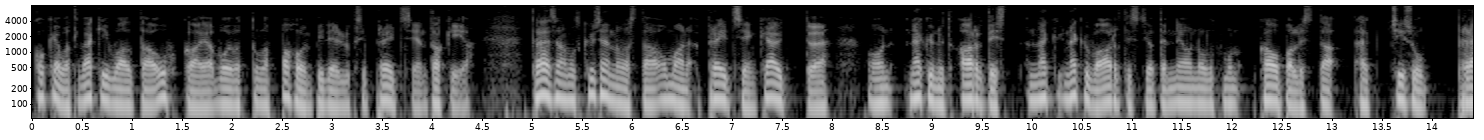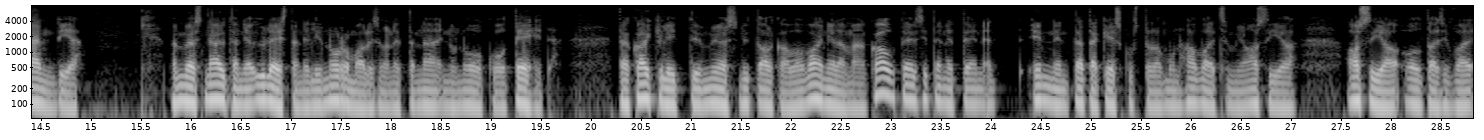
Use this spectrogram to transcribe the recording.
kokevat väkivaltaa, uhkaa ja voivat tulla pahoinpidellyksi braidsien takia. Tämä saa mut kyseenalaistaa oman braidsien käyttöä. On näkynyt artist, näky, näkyvä artisti, joten ne on ollut mun kaupallista äh, Chisu-brändiä. Mä myös näytän ja yleistän, eli normalisoin, että näin on ok tehdä. Tämä kaikki liittyy myös nyt alkaa vain elämään kauteen siten, että en, ennen tätä keskustella mun havaitsemia asiaa, asiaa oltaisi vain,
